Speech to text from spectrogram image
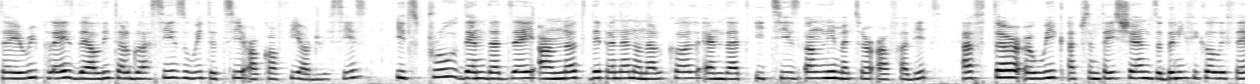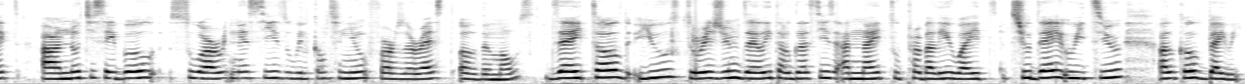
they replaced their little glasses with a tea or coffee or juices. It's proved then that they are not dependent on alcohol and that it is only matter of habit. After a week absentation, the beneficial effects are noticeable, so our witnesses will continue for the rest of the month. They told you to resume their little glasses at night to probably wait today with you alcohol by week.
